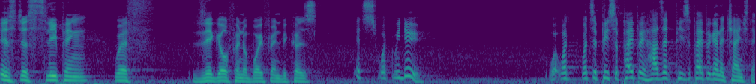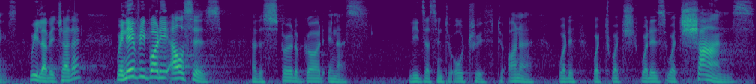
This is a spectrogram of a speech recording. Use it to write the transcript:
is just sleeping with their girlfriend or boyfriend because it's what we do. What, what, what's a piece of paper? How's that piece of paper going to change things? We love each other. When everybody else is, now the Spirit of God in us leads us into all truth to honor what, what, what, what, is, what shines,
